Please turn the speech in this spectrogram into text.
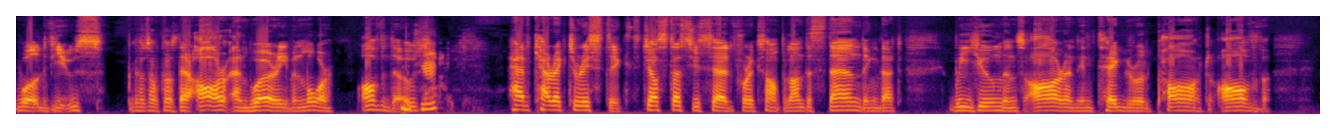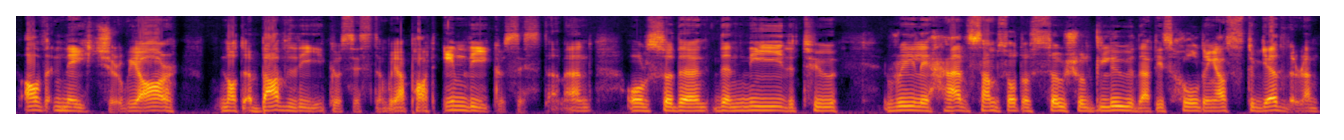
worldviews, because of course there are and were even more of those, mm-hmm have characteristics, just as you said, for example, understanding that we humans are an integral part of, of nature. We are not above the ecosystem. We are part in the ecosystem and also the, the need to really have some sort of social glue that is holding us together and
